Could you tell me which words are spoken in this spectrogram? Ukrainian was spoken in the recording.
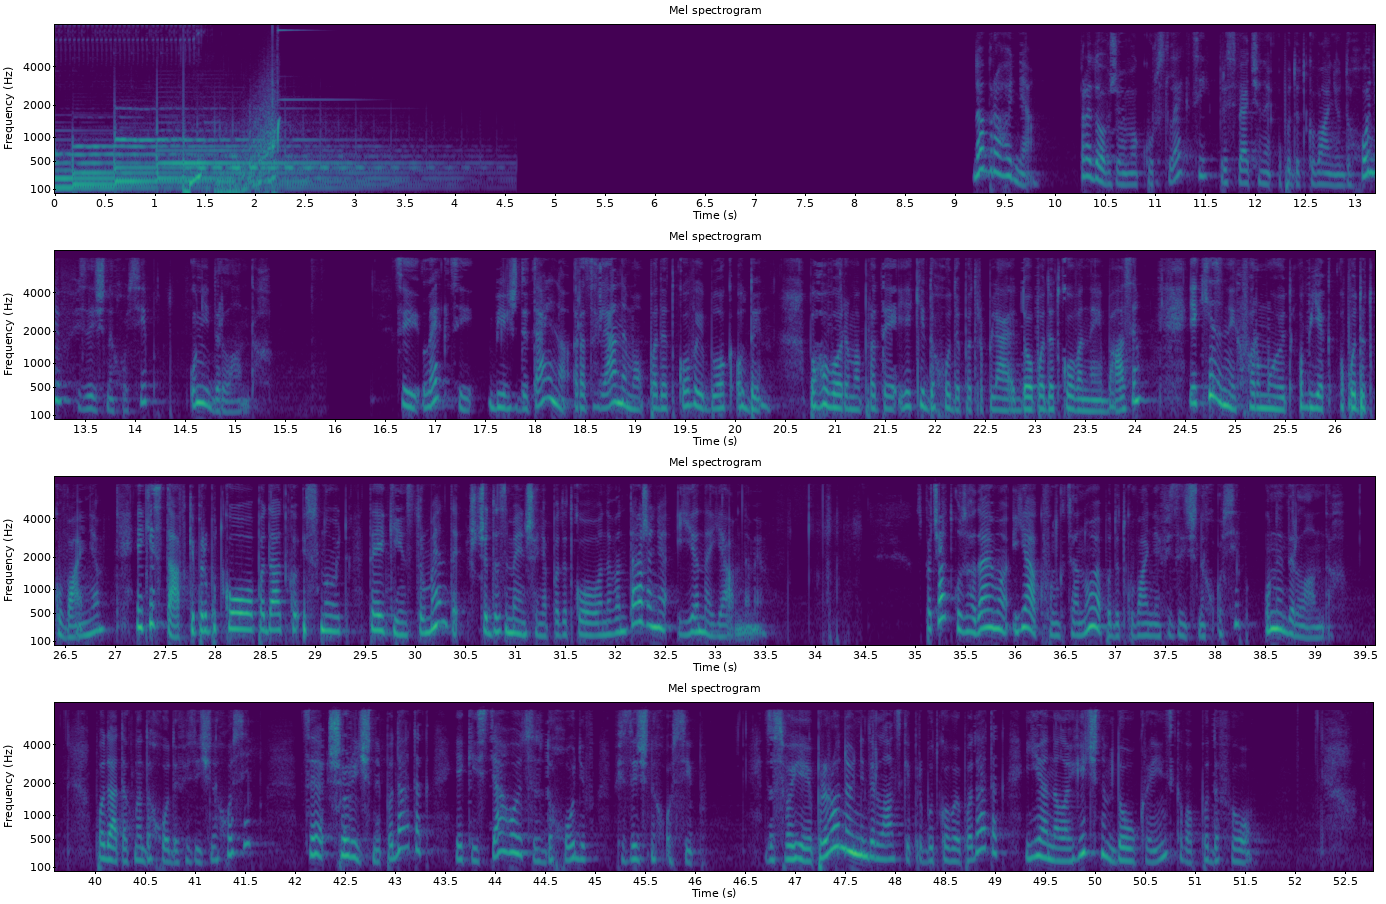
Доброго дня! Продовжуємо курс лекцій, присвячений оподаткуванню доходів фізичних осіб у Нідерландах. В цій лекції більш детально розглянемо податковий блок 1. Поговоримо про те, які доходи потрапляють до оподаткованої бази, які з них формують об'єкт оподаткування, які ставки прибуткового податку існують та які інструменти щодо зменшення податкового навантаження є наявними. Спочатку згадаємо, як функціонує оподаткування фізичних осіб у Нідерландах. Податок на доходи фізичних осіб це щорічний податок, який стягується з доходів фізичних осіб. За своєю природою нідерландський прибутковий податок є аналогічним до українського ПДФО.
